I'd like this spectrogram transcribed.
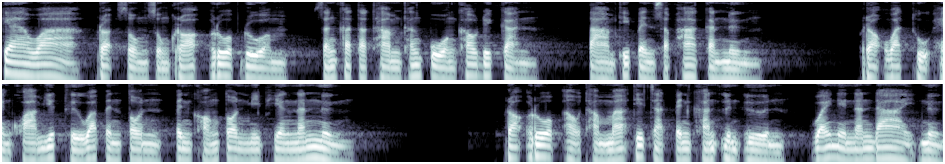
แก้ว่าเพราะทรงสงเคราะห์รวบรวม สังคตธรรมทั้งปวงเข้าด้วยกัน ตามที่เป็นสภาพกันหนึ่ง เพราะวัตถุแห่งความยึดถือว่าเป็นตนเป็นของตนมีเพียงนั้นหนึ่ง เพราะรวบเอาธรรมะที่จัดเป็นขันอื่น ๆ ไว้ในนั้นได้หนึ่ง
